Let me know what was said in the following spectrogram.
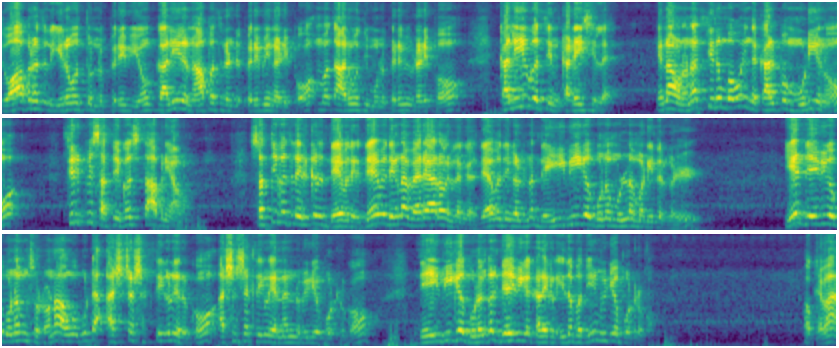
துவாபரத்தில் இருபத்தொன்னு பிரிவியும் கலியில் நாற்பத்தி ரெண்டு பிரிவியும் நடிப்போம் மொத்தம் அறுபத்தி மூணு பிரிவியும் நடிப்போம். கலியுகத்தின் கடைசியில் என்ன ஆகணும்னா திரும்பவும் இந்த கல்பம் முடியணும் திருப்பி சத்தியுகம் ஸ்தாபனை ஆகும் சத்தியுகத்தில் இருக்கிற தேவதை தேவதைகள்னா வேற யாரும் இல்லைங்க. தேவதைகள்னா தெய்வீக குணமுள்ள மனிதர்கள். ஏன் தெய்வீக குணம் சொல்கிறோம்னா அவங்க கிட்ட அஷ்ட சக்திகள் இருக்கும். அஷ்ட சக்திகள் என்னென்னு வீடியோ போட்டிருக்கோம். தெய்வீக குணங்கள் தெய்வீக கலைகள். இதை பற்றியும் வீடியோ போட்டிருக்கோம். ஓகேவா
